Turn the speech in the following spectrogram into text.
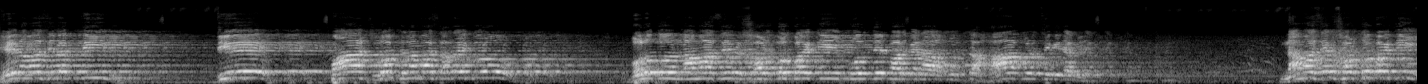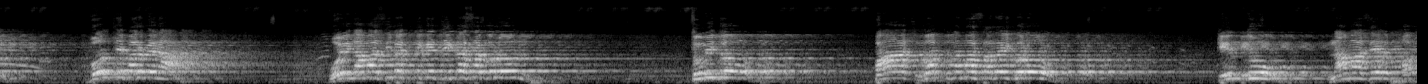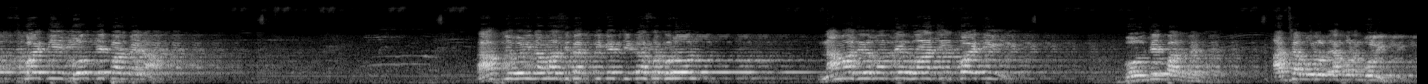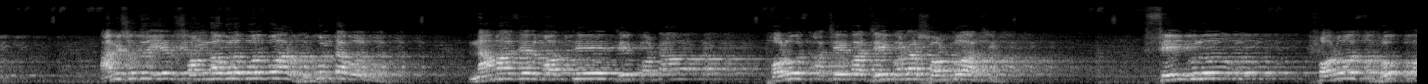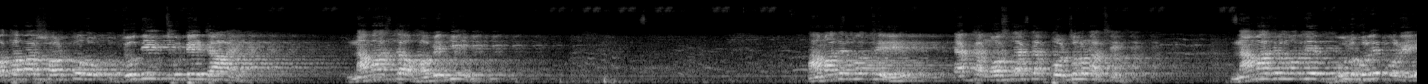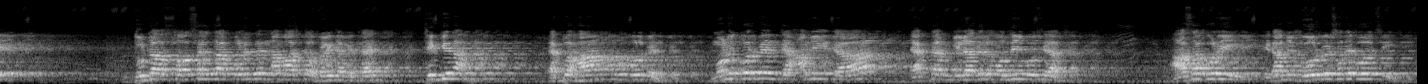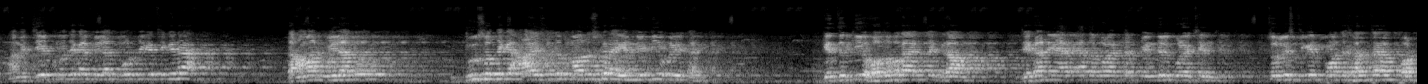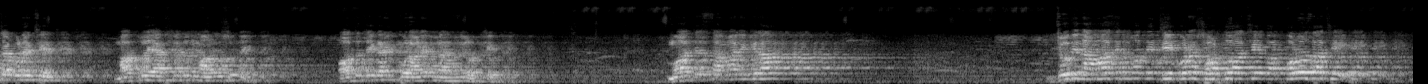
হে নামাজি ব্যক্তি, দিনে পাঁচ ওয়াক্ত নামাজ আদায় করো। বলো তো নামাজের শর্ত কয়টি বলতে পারবে না, মুখটা হা করে থেকে যাবে। নামাজের শর্ত কয়টি বলতে পারবে না। ওই নামাজি ব্যক্তিকে জিজ্ঞাসা করুন, তুমি তো পাঁচ ওয়াক্ত নামাজ আদায় করো, কিন্তু নামাজের ফরজ কয়টি বলতে পারবে না? আপনি ওই নামাজি ব্যক্তিকে জিজ্ঞাসা করুন নামাজের মধ্যে ওয়াজিব কয়টি? বলতে পারবেন আচ্ছা বলুন, এখন বলি। আমি শুধু এর সংজ্ঞাগুলো বলব আর হুকুমটা বলব। নামাজের মধ্যে যে কটা ফরজ আছে বা যে কটা শর্ত আছে, সেইগুলো ফরজ হোক অথবা শর্ত হোক, যদি ছুটে যায়, নামাজটা হবে কি? আমাদের মধ্যে একটা মশলা, একটা প্রচলন আছে। নামাজের মধ্যে ভুল হলে পরে দুটা সসেজা করে দেন, নামাজটা হয়ে যাবে, তাই ঠিক না একটু হা বলবেন। মনে করবেন যে আমি এটা একটা মিলাদের মধ্যেই বসে আছি। আশা করি এটা আমি গর্বের সাথে বলছি। আমি যে কোনো জায়গায় মিলাদ করতে গেছি কিনা? তা আমার মিলাদও দুশো থেকে আড়াইশো জন মানুষকে এমনিতেই হয়ে থাকে। কিন্তু কি হতভাগা একটা গ্রাম। যেখানে এক এত বড় একটা প্যান্ডেল করেছেন, চল্লিশ থেকে পঞ্চাশ হাজার টাকা খরচা করেছেন, মাত্র একশো জন মানুষও নেই। অথচ এখানে কোরআনের মাহফিল হচ্ছে। মহাজের সামানিকরা যদি নামাজের মধ্যে যে কোনো শর্ত আছে বা ফরজ আছে,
